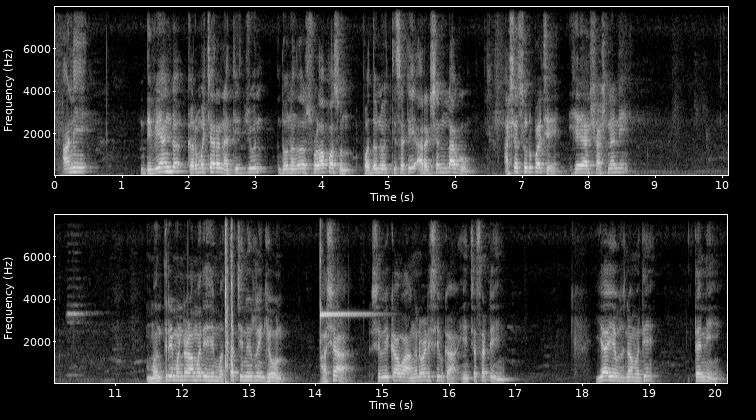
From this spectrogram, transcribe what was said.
आणि दिव्यांग कर्मचाऱ्यांना तीस जून दोन हजार सोळापासून पदोन्नतीसाठी आरक्षण लागू. अशा स्वरूपाचे हे या शासनाने मंत्रिमंडळामध्ये हे महत्त्वाचे निर्णय घेऊन अशा सेविका व अंगणवाडी सेविका यांच्यासाठी या योजनामध्ये त्यांनी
